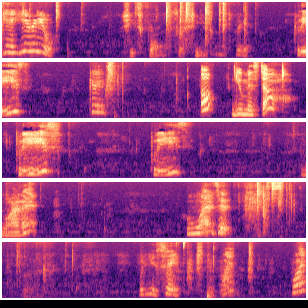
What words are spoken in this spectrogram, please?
can't hear you. She's full, so she ain't gonna say it. Please? Okay. Oh, you missed out. Please? Please? Want it? Who wants it? What do you say? What? What?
